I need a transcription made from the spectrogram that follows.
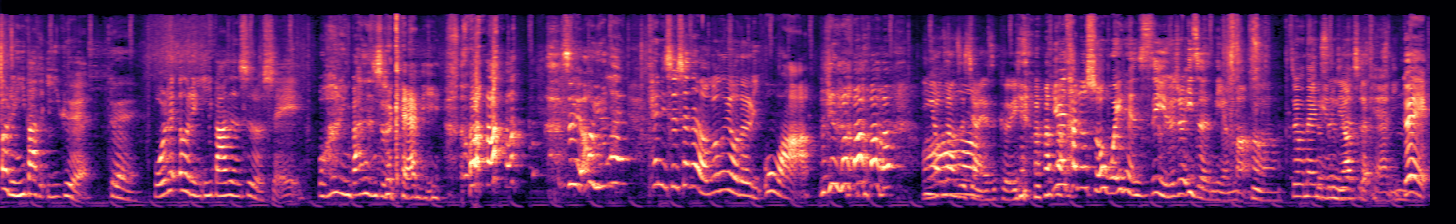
二零一八的一月，对，我在二零一八认识了谁？我二零一八认识了 Kenny，所以哦，原来 Kenny 是圣诞老公公给我的礼物啊！硬要这样子讲也是可以，因为他就说 Wait and see，就一整年嘛。嗯，最后那一年是 Kenny，对。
